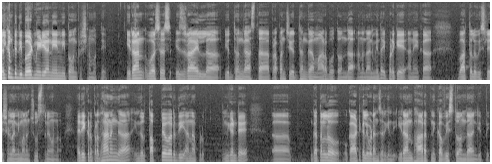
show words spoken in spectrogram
Welcome to the Bird Media. నేను మీ Pawan Krishnamurthy. Iran versus Israel యుద్ధం కాస్త ప్రపంచ యుద్ధంగా మారబోతోందా అన్న దాని మీద ఇప్పటికే అనేక వార్తలు విశ్లేషణలన్నీ మనం చూస్తూనే ఉన్నాం. అయితే ఇక్కడ ప్రధానంగా ఇందులో తప్పెవరిది అన్నప్పుడు ఎందుకంటే గతంలో ఒక ఆర్టికల్ ఇవ్వడం జరిగింది. ఇరాన్ భారత్ని కవ్విస్తోందా అని చెప్పి.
